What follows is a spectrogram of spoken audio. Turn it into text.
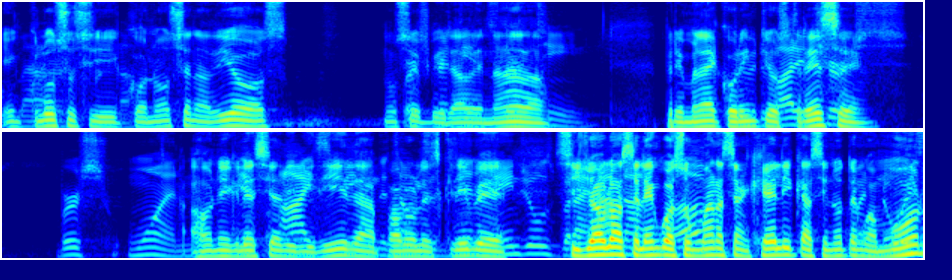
incluso si conocen a Dios, no 1 servirá de nada. 13, Primera de Corintios divided 13, church, verse 1, a una "If iglesia dividida, Pablo le escribe, si yo hablase lenguas humanas y angélicas y no tengo amor,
